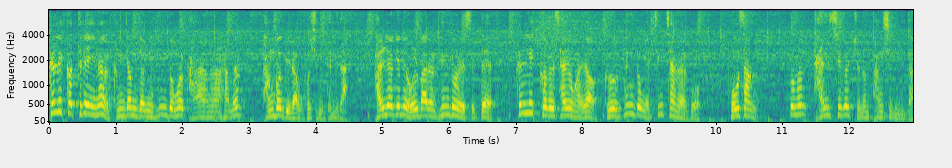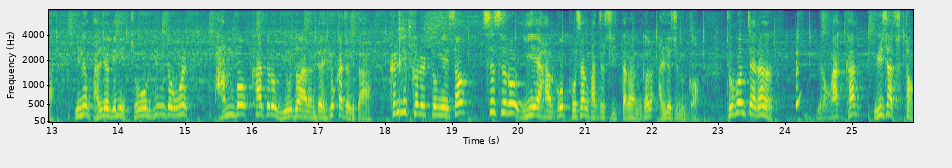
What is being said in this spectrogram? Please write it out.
클리커 트레인은 긍정적인 행동을 강화하는 방법이라고 보시면 됩니다. 반려견이 올바른 행동을 했을 때 클리커를 사용하여 그 행동에 칭찬을 하고 보상 또는 간식을 주는 방식입니다. 이는 반려견이 좋은 행동을 반복하도록 유도하는 데 효과적이다. 클리커를 통해서 스스로 이해하고 보상받을 수 있다는 걸 알려주는 거. 두 번째는 명확한 의사소통.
